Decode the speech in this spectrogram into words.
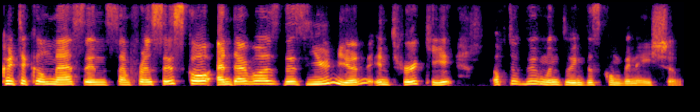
critical mass in San Francisco, and there was this union in Turkey of the women doing this combination.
